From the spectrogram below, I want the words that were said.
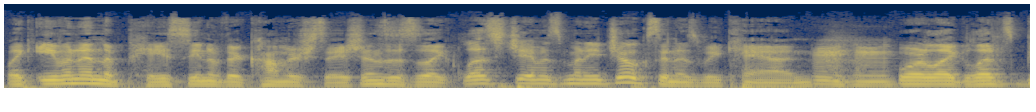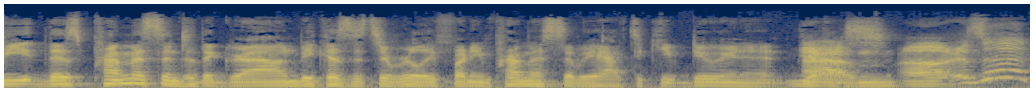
like even in the pacing of their conversations it's like let's jam as many jokes in as we can Mhm. or like let's beat this premise into the ground because it's a really funny premise so we have to keep doing it Yes. um, uh, is that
